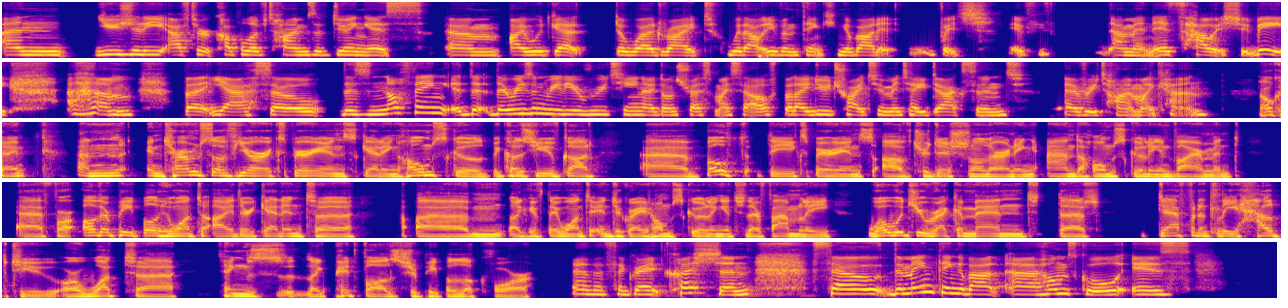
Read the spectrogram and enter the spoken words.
And usually after a couple of times of doing this, um, I would get the word right without even thinking about it, which if you, I mean, it's how it should be. Um, but yeah, so there's nothing, th- there isn't really a routine. I don't stress myself, but I do try to imitate the accent every time I can. Okay. And in terms of your experience getting homeschooled, because you've got uh, both the experience of traditional learning and the homeschooling environment. Uh, for other people who want to either get into, um, like if they want to integrate homeschooling into their family, what would you recommend that definitely helped you, or what uh, things like pitfalls should people look for? Yeah, that's a great question. So the main thing about uh, homeschool is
